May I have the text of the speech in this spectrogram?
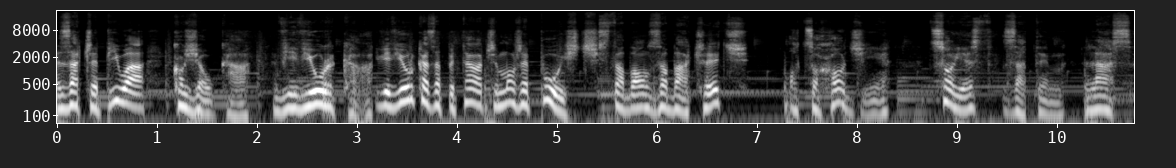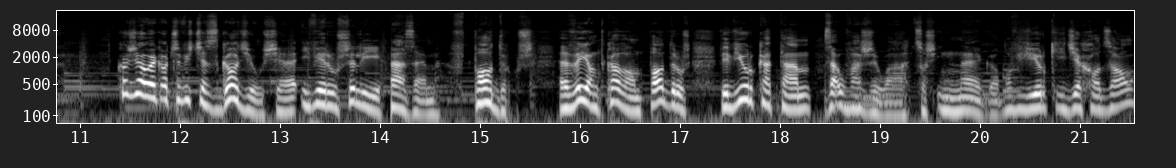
zaczepiła koziołka wiewiórka. Wiewiórka zapytała, czy może pójść z tobą zobaczyć, o co chodzi, co jest za tym lasem. Koziołek oczywiście zgodził się i wyruszyli razem w podróż. Wyjątkową podróż. Wiewiórka tam zauważyła coś innego, bo wiewiórki gdzie chodzą?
